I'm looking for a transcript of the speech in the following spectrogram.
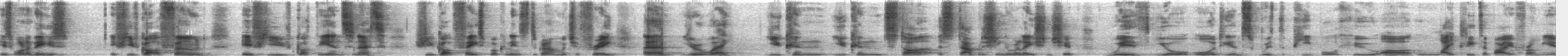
is one of these. If you've got a phone, if you've got the internet, if you've got Facebook and Instagram, which are free, um, you're away you can you can start establishing a relationship with your audience with the people who are likely to buy from you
